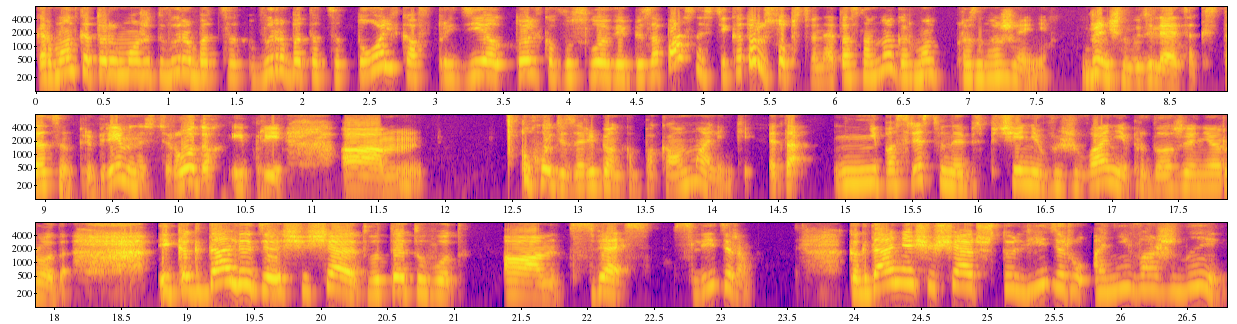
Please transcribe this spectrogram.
гормон, который может выработаться, выработаться только в предел, только в условии безопасности, который, собственно, это основной гормон размножения. У женщин выделяется окситоцин при беременности, родах и при а, уходе за ребенком, пока он маленький. Это непосредственное обеспечение выживания и продолжения рода. И когда люди ощущают вот эту вот а, связь с лидером, когда они ощущают, что лидеру они важны,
